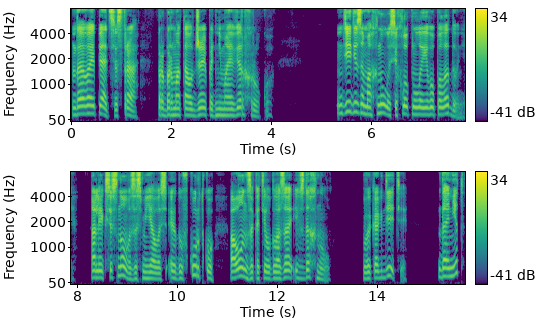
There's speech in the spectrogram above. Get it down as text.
«Давай пять, сестра», — пробормотал Джей, поднимая вверх руку. Диди замахнулась и хлопнула его по ладони. Алекси снова засмеялась Эду в куртку, а он закатил глаза и вздохнул. «Вы как дети». «Да нет»,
